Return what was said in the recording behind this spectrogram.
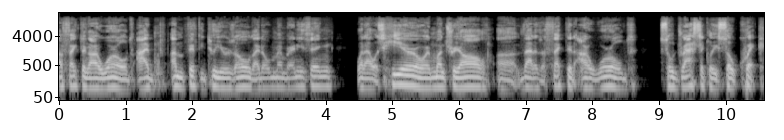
affecting our world. I'm I'm 52 years old. I don't remember anything when I was here or in Montreal uh, that has affected our world so drastically, so quick.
